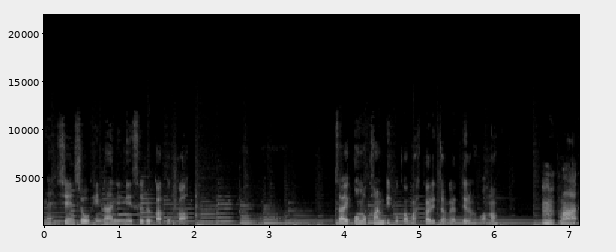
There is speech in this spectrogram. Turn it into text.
ね、新商品何にするかとか在庫の管理とかはひかりちゃんがやってるのかな、うんまあ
